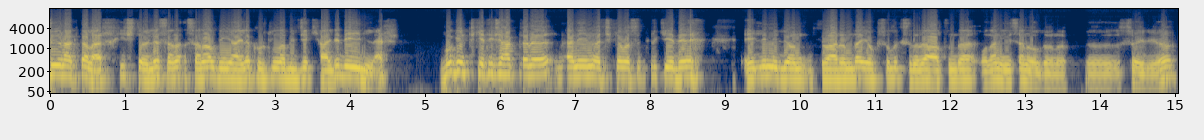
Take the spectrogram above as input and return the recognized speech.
sığınaktalar. Hiç de öyle sana, sanal dünyayla kurtulabilecek halde değiller. Bugün Tüketici Hakları Derneği'nin açıklaması Türkiye'de 50 milyon civarında yoksulluk sınırı altında olan insan olduğunu e, söylüyor.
